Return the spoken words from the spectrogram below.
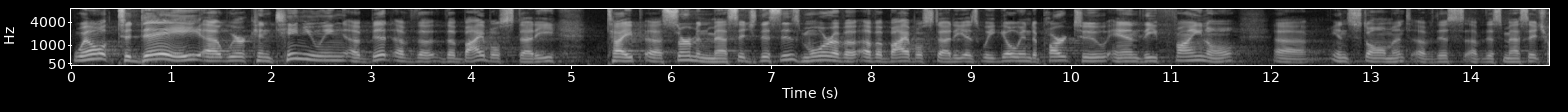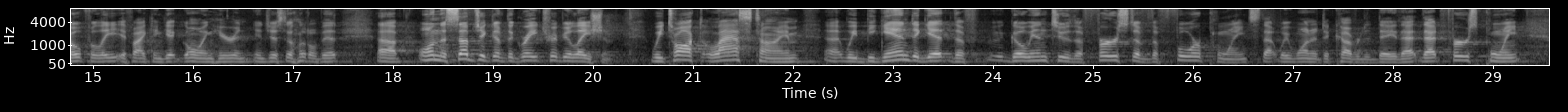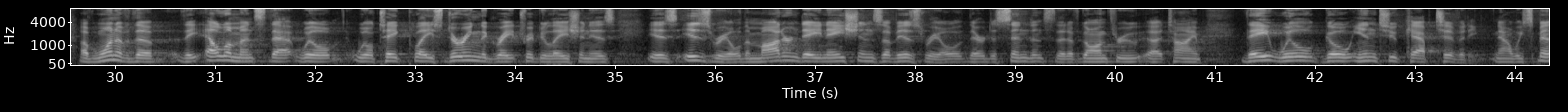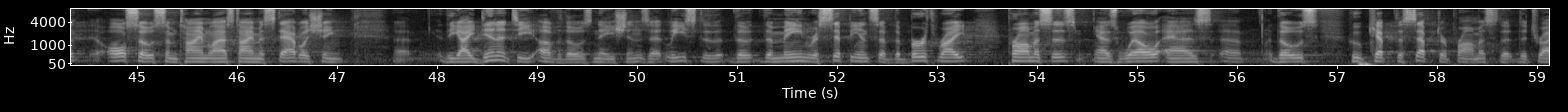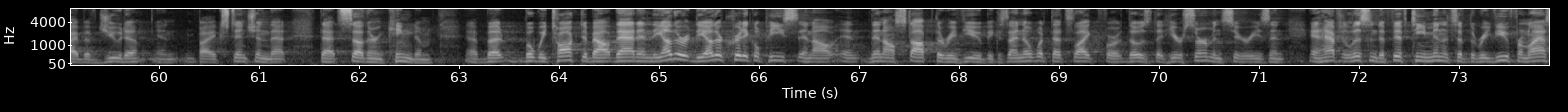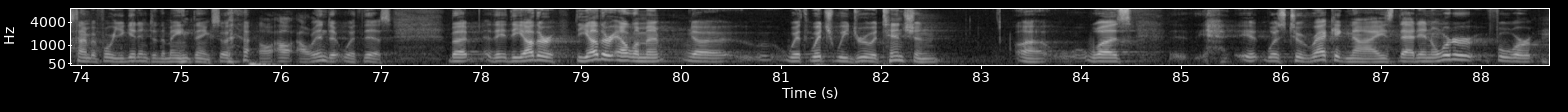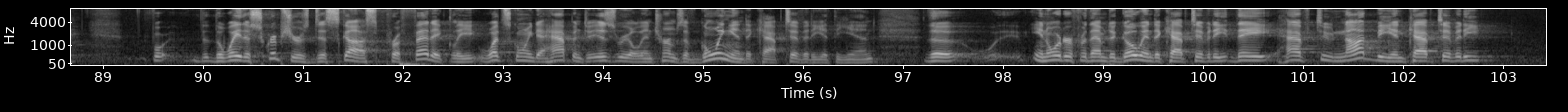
Well, today uh, we're continuing a bit of the, the Bible study type uh, sermon message. This is more of a, of a Bible study as we go into part two and the final uh, installment of this, of this message, hopefully, if I can get going here in, in just a little bit, uh, on the subject of the Great Tribulation. We talked last time, uh, we began to get the, go into the first of the four points that we wanted to cover today. That, that first point of one of the, the elements that will, will take place during the Great Tribulation is, is Israel, the modern day nations of Israel, their descendants that have gone through uh, time they will go into captivity. Now, we spent also some time last time establishing the identity of those nations, at least the, the, the, main recipients of the birthright promises, as well as uh, those who kept the scepter promise, the, the tribe of Judah, and by extension, that, that southern kingdom. Uh, but, but we talked about that. And the other, the other critical piece, and, I'll, and then I'll stop the review because I know what that's like for those that hear sermon series and, and have to listen to 15 minutes of the review from last time before you get into the main thing. So I'll, I'll end it with this. But the, the, other, the other element uh, with which we drew attention uh, was it was to recognize that in order for, for the, the way the scriptures discuss prophetically what's going to happen to Israel in terms of going into captivity at the end, the, in order for them to go into captivity, they have to not be in captivity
